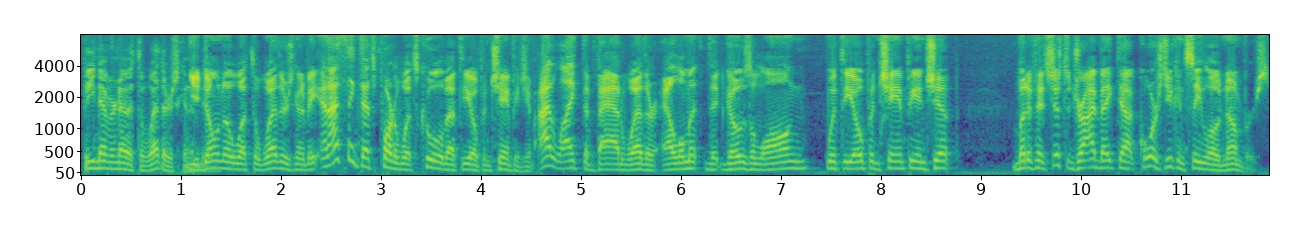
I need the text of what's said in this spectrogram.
But you never know what the weather's going to be. You don't know what the weather's going to be, and I think that's part of what's cool about the Open Championship. I like the bad weather element that goes along with the Open Championship, but if it's just a dry baked out course, you can see low numbers.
